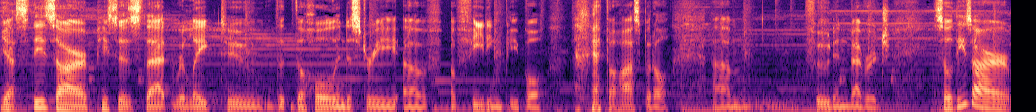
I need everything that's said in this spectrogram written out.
Yes, these are pieces that relate to the, the whole industry of, of feeding people at the hospital, um, food and beverage. So these are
